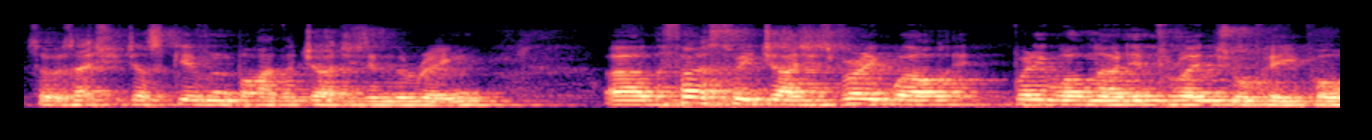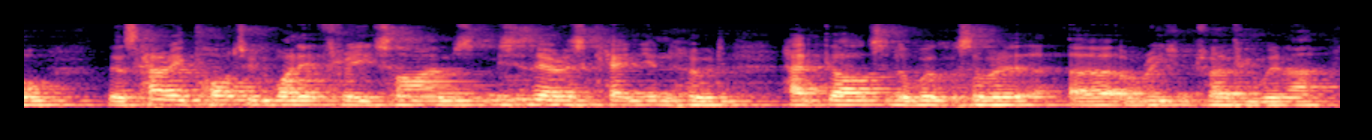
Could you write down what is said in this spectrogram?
So it was actually just given by the judges in the ring. Uh, the first three judges, very well, very well known, influential people. There's Harry Potter, who'd won it three times, Mrs. Eris Kenyon, who'd had Guards of Wicklesome, a, a Regent Trophy winner,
